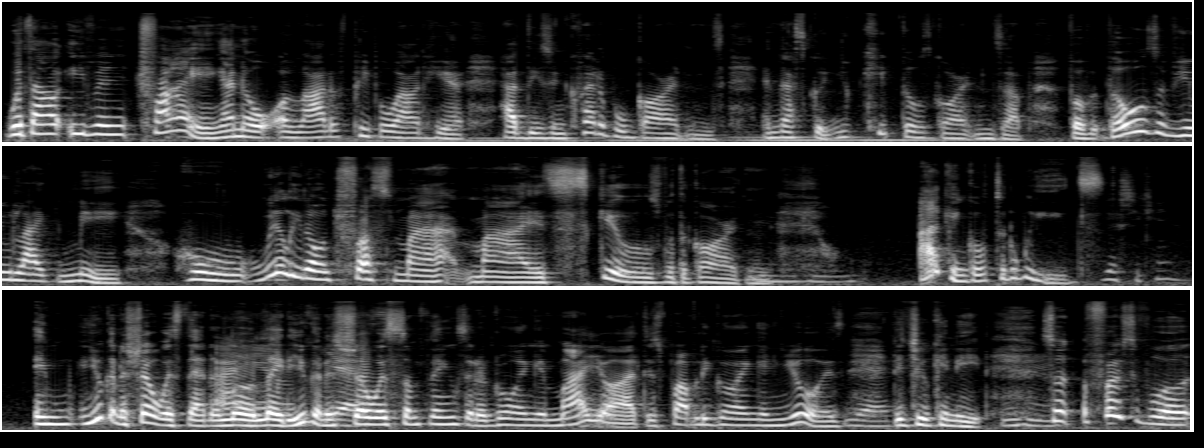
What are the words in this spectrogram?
without even trying. I know a lot of people out here have these incredible gardens, and that's good. You keep those gardens up. For those of you like me who really don't trust my, my skills with the garden, mm-hmm. I can go to the weeds. Yes, you can and you're going to show us that a little later. You're going to yes. show us some things that are growing in my yard that's probably growing in yours yes. that you can eat. Mm-hmm. So, first of all,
